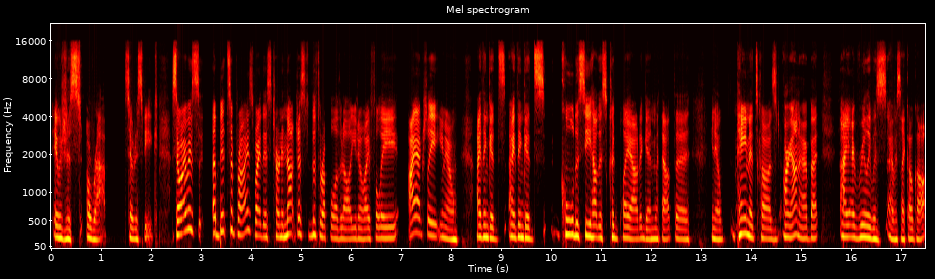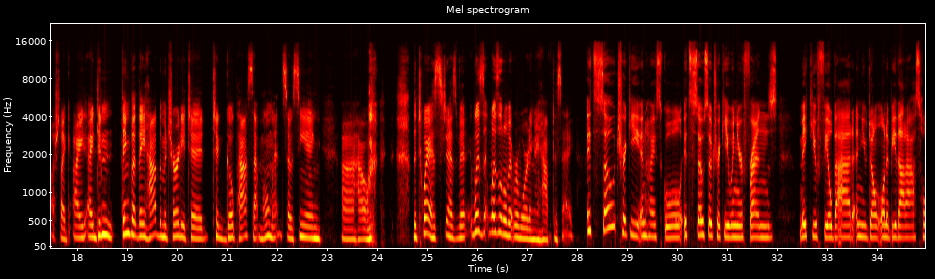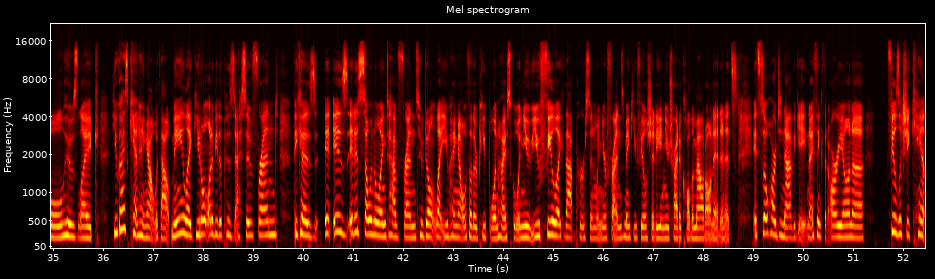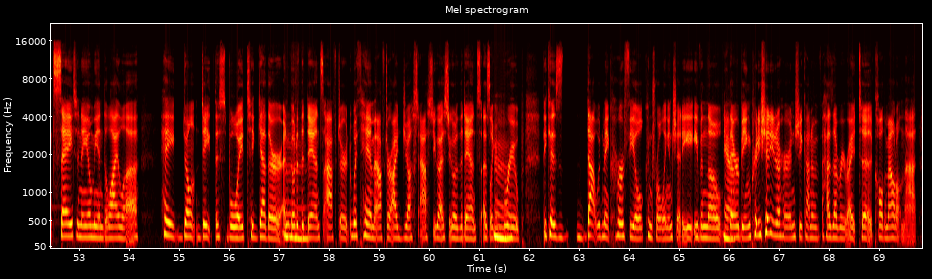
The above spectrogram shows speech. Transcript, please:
it was just a wrap, so to speak. So I was a bit surprised by this turn and not just the thruple of it all. You know, I fully I actually, you know, I think it's I think it's cool to see how this could play out again without the, you know, pain it's caused Ariana, but I, I really was I was like, oh gosh, like I, I didn't think that they had the maturity to to go past that moment. So seeing uh, how the twist has been was was a little bit rewarding, I have to say. It's so tricky in high school. It's so so tricky when your friends make you feel bad and you don't want to be that asshole who's like you guys can't hang out without me like you don't want to be the possessive friend because it is it is so annoying to have friends who don't let you hang out with other people in high school and you you feel like that person when your friends make you feel shitty and you try to call them out on it and it's it's so hard to navigate and I think that Ariana feels like she can't say to Naomi and Delilah hey, don't date this boy together and mm. go to the mm. dance after with him after I just asked you guys to go to the dance as like mm. a group because that would make her feel controlling and shitty, even though yeah. they're being pretty shitty to her and she kind of has every right to call them out on that.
